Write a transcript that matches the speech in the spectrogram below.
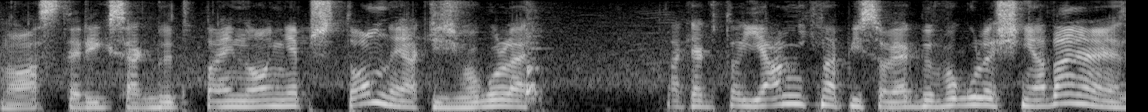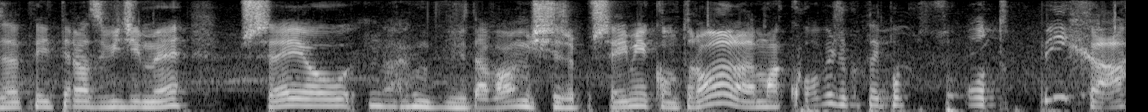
No Asterix jakby tutaj no nieprzytomny jakiś w ogóle. Tak jak to Jamnik napisał, jakby w ogóle śniadania nie zjadł i teraz widzimy, przejął, no, wydawało mi się, że przejmie kontrolę, ale Makłowicz go tutaj po prostu odpycha.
